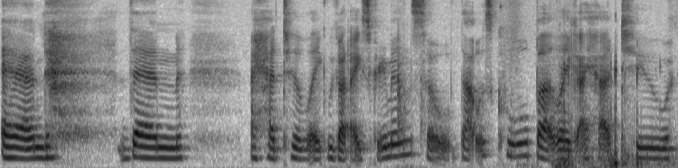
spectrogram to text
And then I had to like, we got ice cream in, so that was cool, but like I had to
